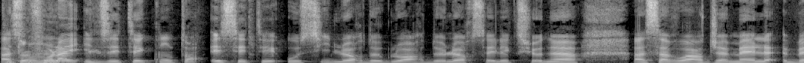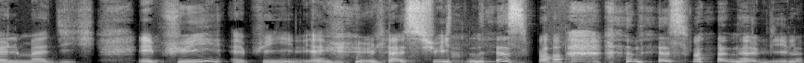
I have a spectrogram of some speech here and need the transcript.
à Tout ce moment-là, ils étaient contents. Et c'était aussi l'heure de gloire de leur sélectionneur, à savoir Jamel Belmadi. Et puis, et puis, il y a eu la suite, n'est-ce pas, n'est-ce pas, Nabil?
